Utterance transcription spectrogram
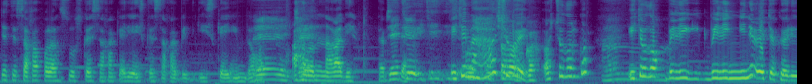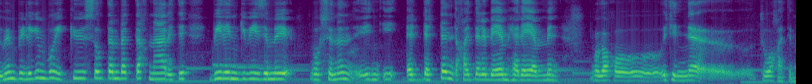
дети саха французская, саха корейская, саха бельгийская иң бего. Ахалыннага ди. Ити наха чугай, очолорго. Ити олок билингини өтө көрүүмүн, билигин бу 200 сылтан бәттәк нар ити билингивизми Опсенен эддеттен хайдары бэм херейеммин олок итинне туахатым.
